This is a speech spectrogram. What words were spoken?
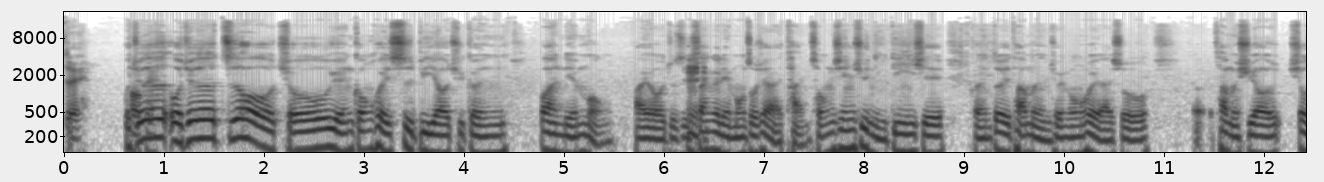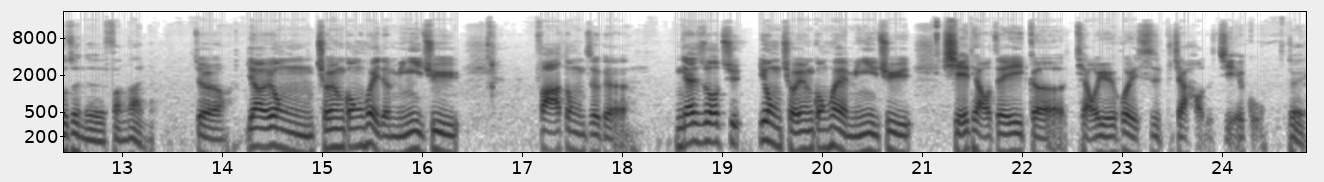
对，我觉得，我觉得之后球员工会势必要去跟。办联盟，还有就是三个联盟坐下来谈，嗯、重新去拟定一些可能对他们全工会来说，呃，他们需要修正的方案，就要用球员工会的名义去发动这个，应该是说去用球员工会的名义去协调这一个条约会是比较好的结果。对，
